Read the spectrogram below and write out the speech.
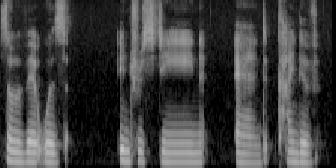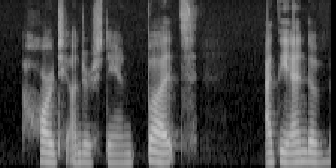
Some of it was interesting and kind of hard to understand, but at the end of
